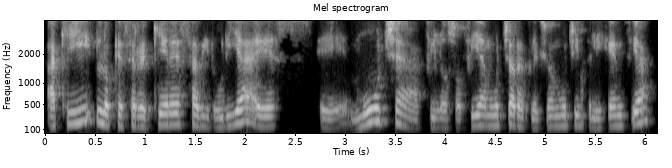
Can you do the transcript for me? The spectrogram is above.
Aquí lo que se requiere es sabiduría, es, eh, mucha filosofía, mucha reflexión, mucha inteligencia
